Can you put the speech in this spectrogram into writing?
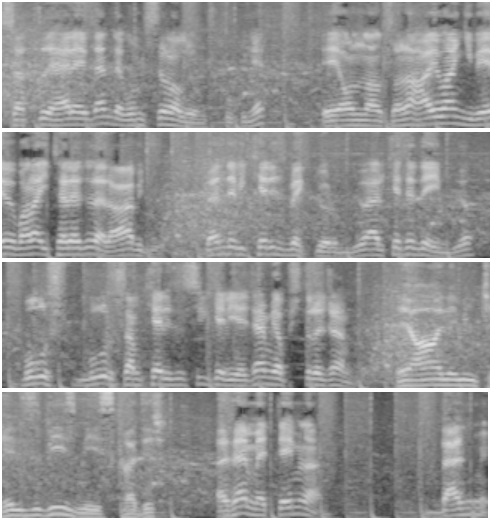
Sattığı her evden de komisyon alıyormuş Clooney. E, ondan sonra hayvan gibi evi bana itelediler abi diyor. Ben de bir keriz bekliyorum diyor. Erkek edeyim diyor. Buluş, bulursam kerizi silkeleyeceğim yapıştıracağım diyor. E alemin kerizi biz miyiz Kadir? Efendim Matt Damon'a ben mi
